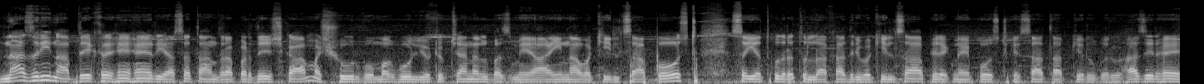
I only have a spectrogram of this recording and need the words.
ناظرین، آپ دیکھ رہے ہیں ریاست آندھرا پردیش کا مشہور و مقبول یوٹیوب چینل بزم آئینہ وکیل صاحب پوسٹ۔ سید قدرت اللہ قادری وکیل صاحب، پھر ایک نئے پوسٹ کے ساتھ آپ کے روبرو حاضر ہے۔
